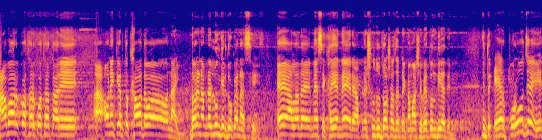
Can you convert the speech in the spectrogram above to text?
আবার কথার কথা তারে অনেকের তো খাওয়া দাওয়া নাই। ধরেন আপনার লুঙ্গির দোকান আছে। এ, আলাদা মেসে খাইয়ে নেয় রে, আপনি শুধু দশ হাজার টাকা মাসে বেতন দিয়ে দেন। কিন্তু এরপরও যে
